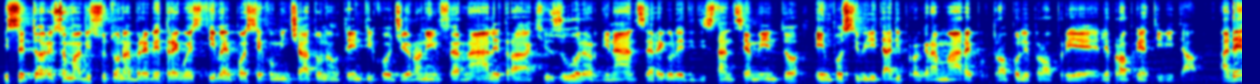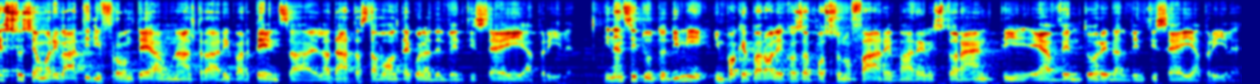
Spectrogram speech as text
Il settore insomma ha vissuto una breve tregua estiva e poi si è cominciato un autentico girone infernale tra chiusure, ordinanze, regole di distanziamento e impossibilità di programmare purtroppo le proprie, le proprie attività. Adesso siamo arrivati di fronte a un'altra ripartenza, la data stavolta è quella del 26 aprile. Innanzitutto, dimmi in poche parole cosa possono fare bar e ristoranti e avventori dal 26 aprile.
